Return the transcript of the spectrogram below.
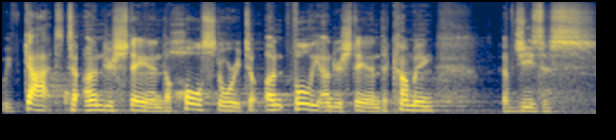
We've got to understand the whole story to un- fully understand the coming of Jesus.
